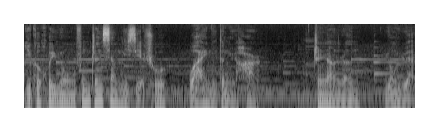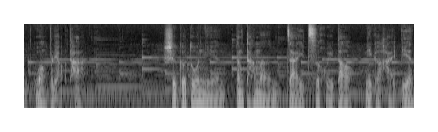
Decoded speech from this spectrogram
一个会用风筝向你写出“我爱你”的女孩，真让人永远忘不了她。时隔多年，当他们再一次回到那个海边，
